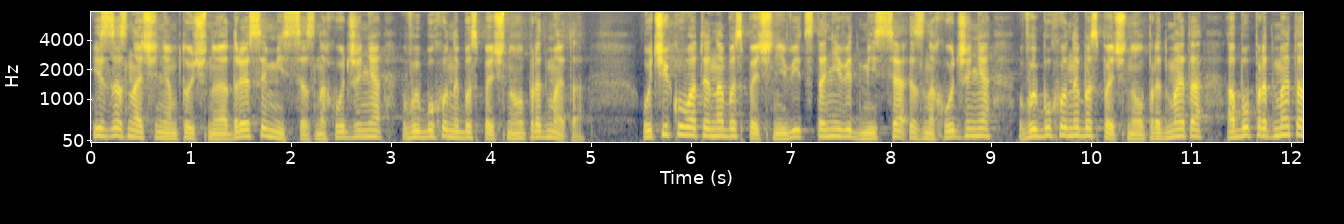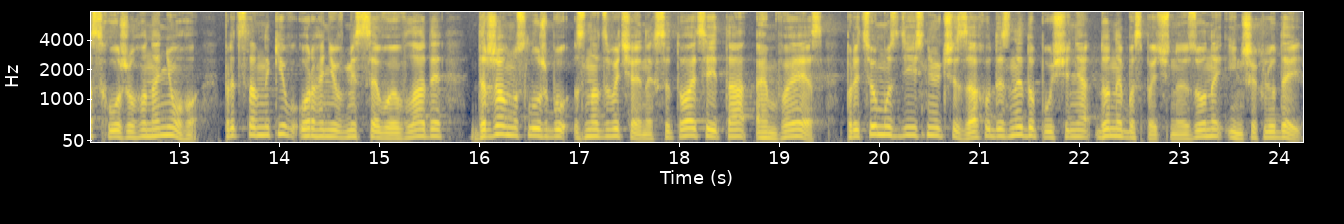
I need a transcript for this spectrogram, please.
із зазначенням точної адреси місця знаходження вибухонебезпечного предмета очікувати на безпечній відстані від місця знаходження вибухонебезпечного предмета або предмета, схожого на нього, представників органів місцевої влади, Державну службу з надзвичайних ситуацій та МВС, при цьому здійснюючи заходи з недопущення до небезпечної зони інших людей.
